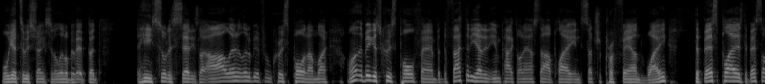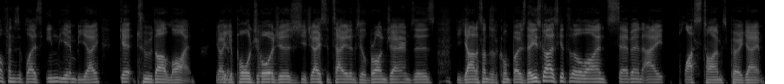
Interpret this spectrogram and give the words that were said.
we'll get to his strengths in a little bit, but. He sort of said he's like, oh, I'll learn a little bit from Chris Paul, and I'm like, I'm not the biggest Chris Paul fan, but the fact that he had an impact on our star play in such a profound way the best players, the best offensive players in the NBA get to the line. You know, yep. your Paul Georges, your Jayson Tatum's, your LeBron Jameses, your Giannis Antetokounmpos. These guys get to the line seven, eight plus times per game.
